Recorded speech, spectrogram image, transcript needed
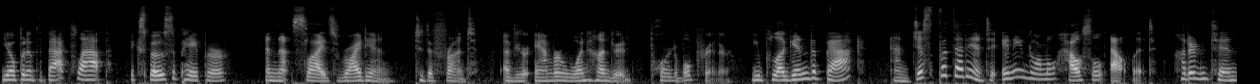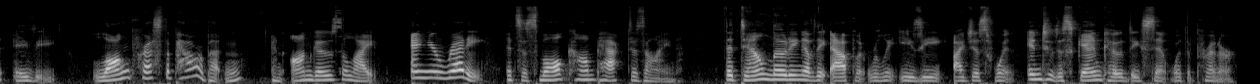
You open up the back flap, expose the paper, and that slides right in to the front of your Amber 100 portable printer. You plug in the back and just put that into any normal household outlet, 110 AV. Long press the power button and on goes the light, and you're ready. It's a small compact design. The downloading of the app went really easy. I just went into the scan code they sent with the printer.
